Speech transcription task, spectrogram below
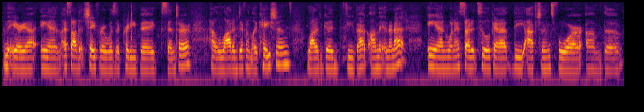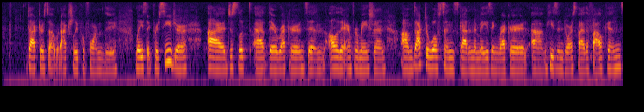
in the area. And I saw that Schaeffer was a pretty big center, had a lot of different locations, a lot of good feedback on the internet. And when I started to look at the options for um, the doctors that would actually perform the LASIK procedure, I just looked at their records and all of their information. Um, Dr. Wolfson's got an amazing record. Um, he's endorsed by the Falcons.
